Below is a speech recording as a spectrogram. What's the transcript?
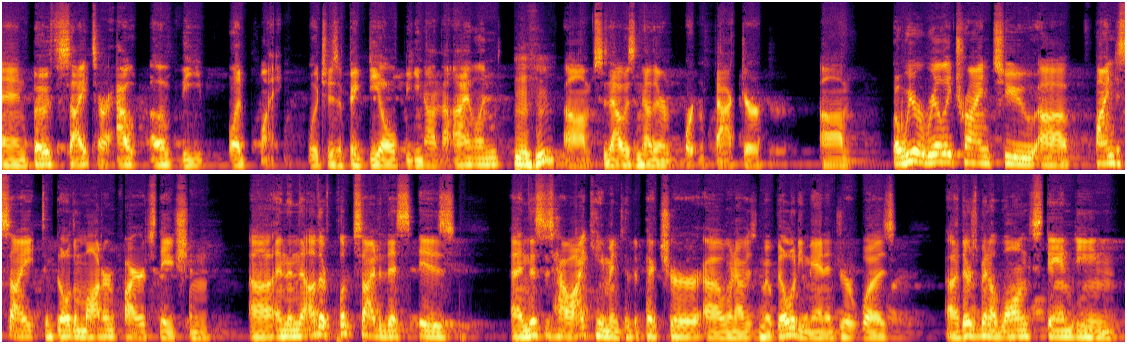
and both sites are out of the floodplain, which is a big deal being on the island. Mm-hmm. Um, so that was another important factor. Um, but we were really trying to uh, find a site to build a modern fire station. Uh, and then the other flip side of this is, and this is how I came into the picture uh, when I was mobility manager, was uh, there's been a long-standing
